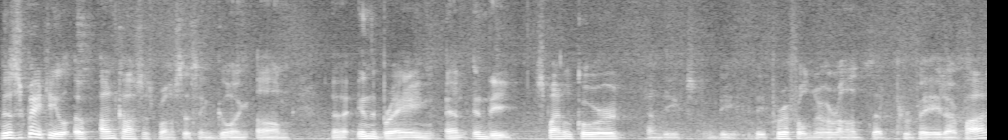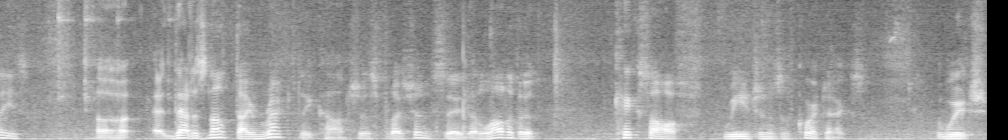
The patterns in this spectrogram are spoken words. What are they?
there's a great deal of unconscious processing going on uh, in the brain and in the spinal cord and the, the, the peripheral neurons that pervade our bodies. Uh, that is not directly conscious, but I should say that a lot of it kicks off regions of cortex, which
